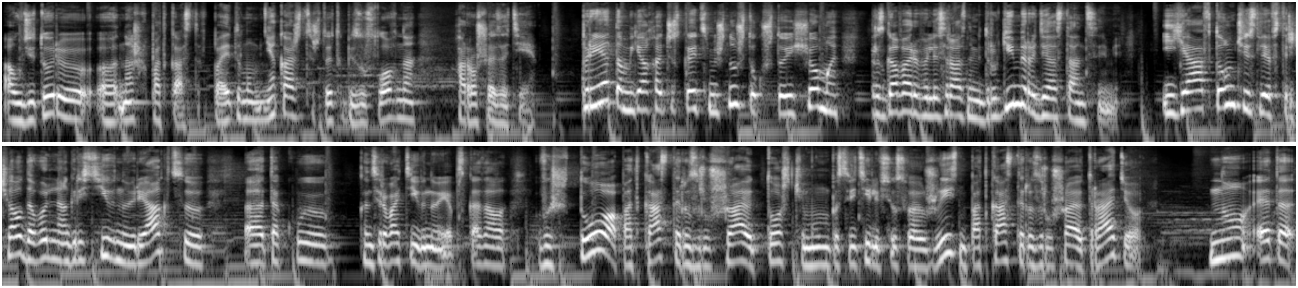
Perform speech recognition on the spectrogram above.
аудиторию э, наших подкастов. Поэтому мне кажется, что это, безусловно, хорошая затея. При этом я хочу сказать смешную штуку, что еще мы разговаривали с разными другими радиостанциями, и я в том числе встречала довольно агрессивную реакцию, э, такую консервативную, я бы сказала. Вы что? Подкасты разрушают то, чему мы посвятили всю свою жизнь. Подкасты разрушают радио. Но это,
